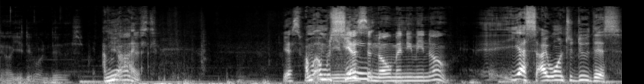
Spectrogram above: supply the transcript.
No, you do want to do this. I mean, Be I, honest. Yes. I'm- I'm mean sitting- yes and no, when you mean no. Uh, yes, I want to do this.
